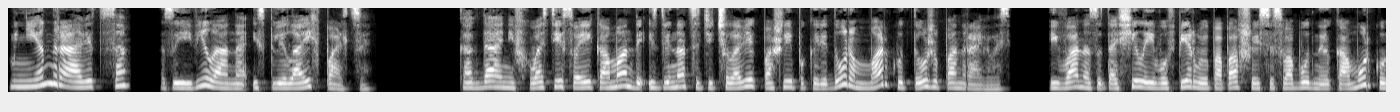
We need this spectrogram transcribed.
«Мне нравится», — заявила она и сплела их пальцы. Когда они в хвосте своей команды из 12 человек пошли по коридорам, Марку тоже понравилось. Ивана затащила его в первую попавшуюся свободную коморку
